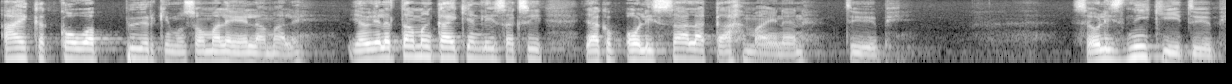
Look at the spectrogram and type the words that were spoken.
aika kova pyrkimys omalle elämälle. Ja vielä tämän kaiken lisäksi Jakob oli salakahmainen tyyppi. Se oli sneaky tyyppi.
